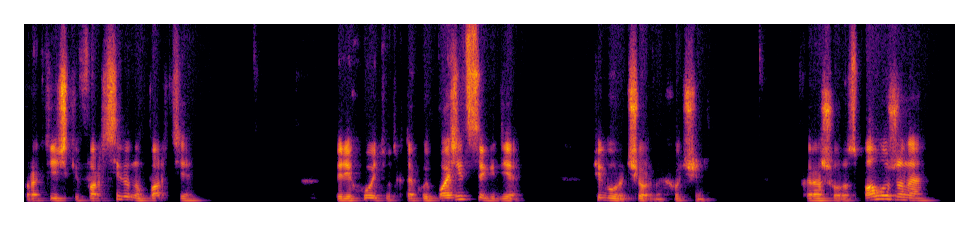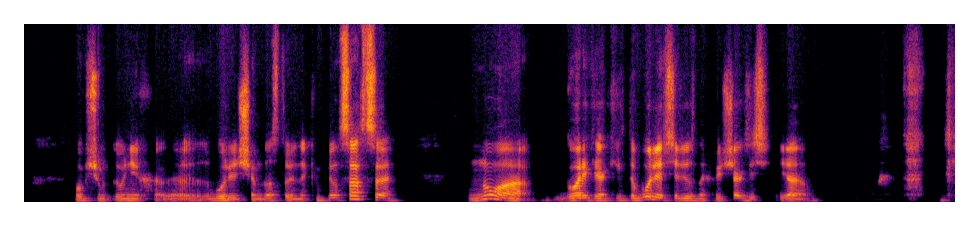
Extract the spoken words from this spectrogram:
практически форсированно партия переходит вот к такой позиции, где фигура черных очень хорошо расположена, в общем-то, у них э, более чем достойная компенсация. Ну, а говорить о каких-то более серьезных вещах здесь я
